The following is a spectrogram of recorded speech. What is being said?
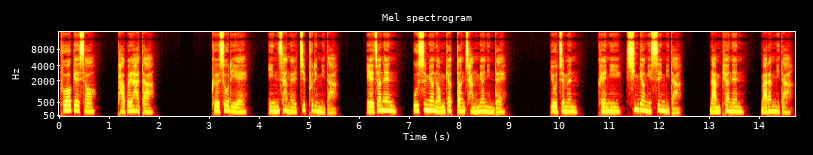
부엌에서 밥을 하다 그 소리에 인상을 찌푸립니다. 예전엔 웃으며 넘겼던 장면인데 요즘은 괜히 신경이 쓰입니다. 남편은 말합니다.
